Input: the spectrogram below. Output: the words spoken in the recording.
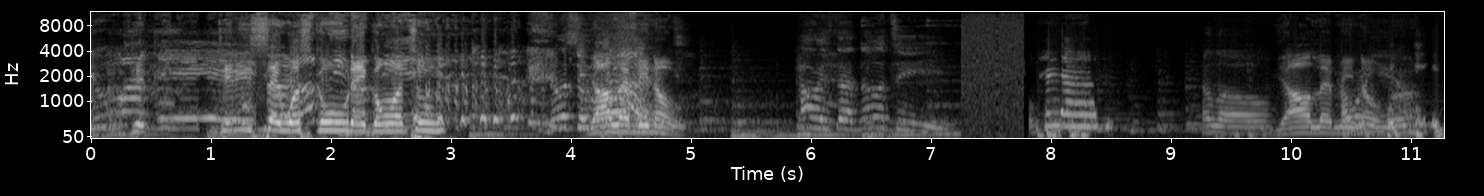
you want Did, it. did he say what school they going to? Y'all let me know. How is that naughty? Hello, Hello. Y'all let me How are know, you?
